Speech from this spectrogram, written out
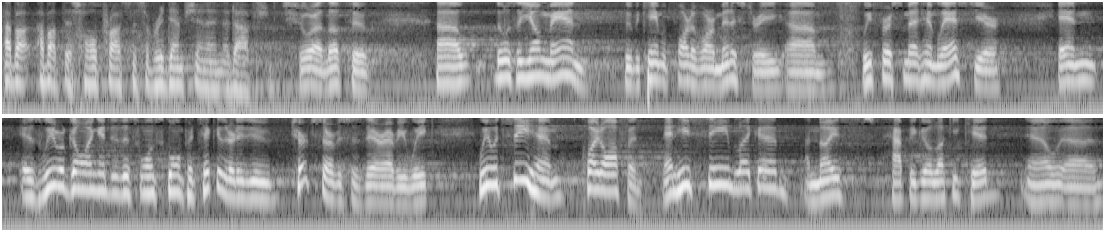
about, about this whole process of redemption and adoption. Sure, I'd love to. Uh, there was a young man who became a part of our ministry. Um, we first met him last year. And as we were going into this one school in particular to do church services there every week, we would see him quite often. And he seemed like a, a nice, happy go lucky kid, you know, uh,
